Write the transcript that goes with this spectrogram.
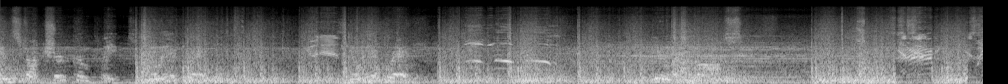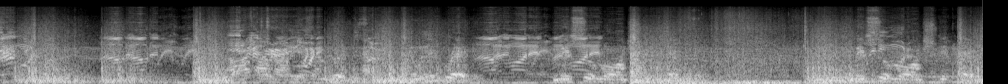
Construction complete. Missile on it. launch detected. Missile launch detected.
